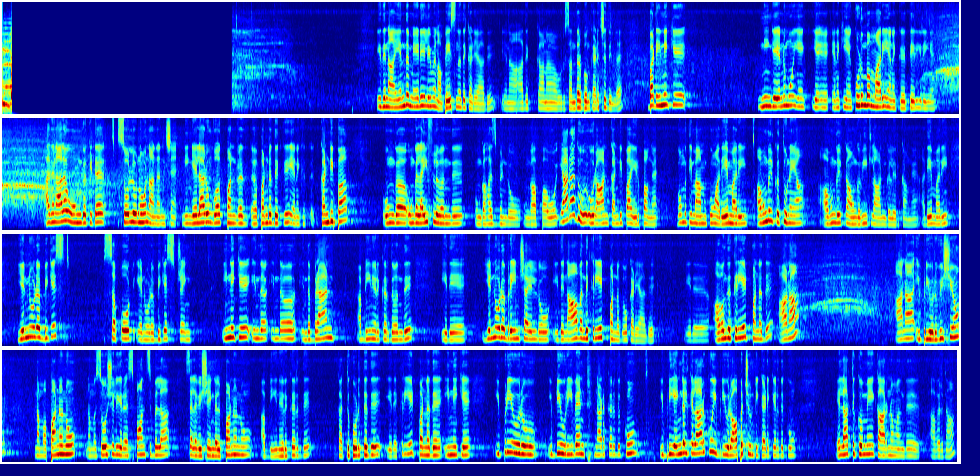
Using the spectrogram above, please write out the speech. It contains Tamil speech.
இது நான் எந்த மேடையிலையுமே நான் பேசினது கிடையாது. ஏன்னா அதுக்கான ஒரு சந்தர்ப்பம் கிடைச்சதில்லை. பட் இன்னைக்கு நீங்கள் என்னமோ என் எனக்கு என் குடும்பம் மாதிரி எனக்கு தெரியுறீங்க. அதனால் உங்ககிட்ட சொல்லணும்னு நான் நினச்சேன். நீங்கள் எல்லாரும் ஒர்க் பண்ணுறது பண்ணுறதுக்கு எனக்கு கண்டிப்பாக உங்கள் உங்கள் லைஃப்பில் வந்து உங்கள் ஹஸ்பண்டோ உங்கள் அப்பாவோ யாராவது ஒரு- ஆண் கண்டிப்பாக இருப்பாங்க. கோமதி மேம்க்கும் அதே மாதிரி அவங்களுக்கு துணையாக அவங்களுக்கு அவங்க வீட்டில் ஆண்கள் இருக்காங்க. அதே மாதிரி என்னோட பிக்கெஸ்ட் சப்போர்ட் என்னோட பிக்கெஸ்ட் ஸ்ட்ரெங்க் இன்றைக்கி இந்த இந்த இந்த பிராண்ட் அப்படின்னு இருக்கிறது வந்து இது என்னோட பிரெயின் சைல்டோ இது நான் வந்து கிரியேட் பண்ணதோ கிடையாது. இது அவங்க கிரியேட் பண்ணது ஆனால் ஆனால் இப்படி ஒரு விஷயம் நம்ம பண்ணணும். நம்ம சோஷியலி ரெஸ்பான்சிபிளாக சில விஷயங்கள் பண்ணணும் அப்படின்னு இருக்கிறது கற்றுக் கொடுத்தது இதை க்ரியேட் பண்ணது. இன்றைக்கி இப்படி ஒரு இப்படி ஒரு ஈவெண்ட் நடக்கிறதுக்கும் இப்படி எங்களுக்கு எல்லாருக்கும் இப்படி ஒரு ஆப்பர்ச்சுனிட்டி கிடைக்கிறதுக்கும் எல்லாத்துக்குமே காரணம் வந்து அவர் தான்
